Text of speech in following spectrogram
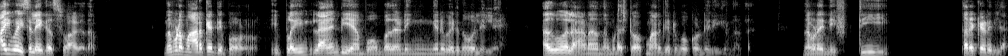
ഐ വൈസിലേക്ക് സ്വാഗതം. നമ്മുടെ മാർക്കറ്റ് ഇപ്പോൾ ഈ പ്ലെയിൻ ലാൻഡ് ചെയ്യാൻ പോകുമ്പോൾ അതുകൊണ്ട് ഇങ്ങനെ വരുന്ന പോലെ ഇല്ലേ അതുപോലാണ് നമ്മുടെ സ്റ്റോക്ക് മാർക്കറ്റ് പോയിക്കൊണ്ടിരിക്കുന്നത്. നമ്മുടെ നിഫ്റ്റി തരക്കേടില്ല.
